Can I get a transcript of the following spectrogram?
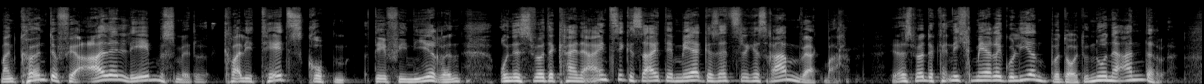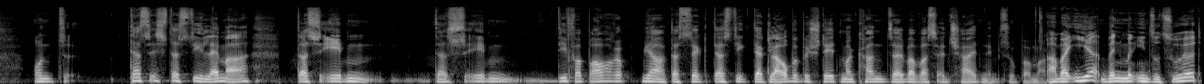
man könnte für alle Lebensmittel Qualitätsgruppen definieren und es würde keine einzige Seite mehr gesetzliches Rahmenwerk machen. Ja, es würde nicht mehr regulieren bedeuten, nur eine andere. Und das ist das Dilemma, dass eben, dass eben die Verbraucher, ja, dass der, dass die, der Glaube besteht, man kann selber was entscheiden im Supermarkt. Aber ihr, wenn man Ihnen so zuhört,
